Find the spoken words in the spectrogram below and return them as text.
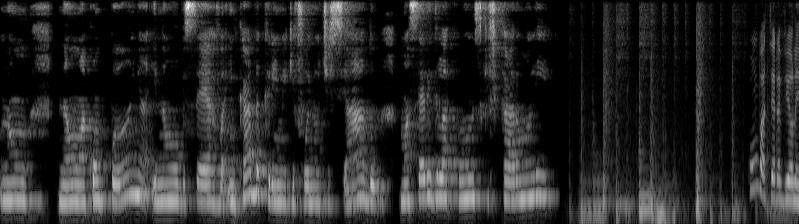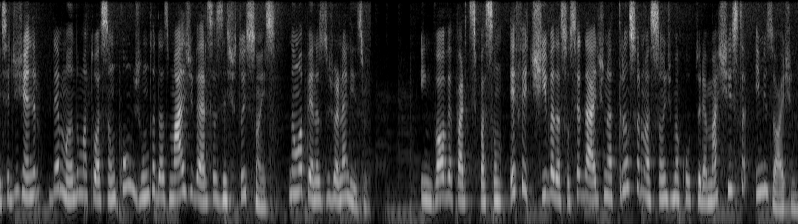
não, não acompanha e não observa em cada crime que foi noticiado uma série de lacunas que ficaram ali. Combater a violência de gênero demanda uma atuação conjunta das mais diversas instituições, não apenas do jornalismo envolve a participação efetiva da sociedade na transformação de uma cultura machista e misógina.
